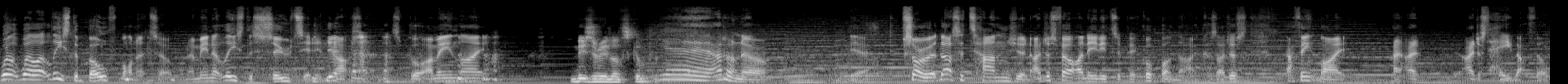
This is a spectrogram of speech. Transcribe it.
well, well. At least they're both monotone. I mean, at least they're suited in yeah. that sense. But I mean, like, misery loves company. Yeah, I don't know. Yeah. Sorry, that's a tangent. I just felt I needed to pick up on that because I just, I think like, I, I I just hate that film.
